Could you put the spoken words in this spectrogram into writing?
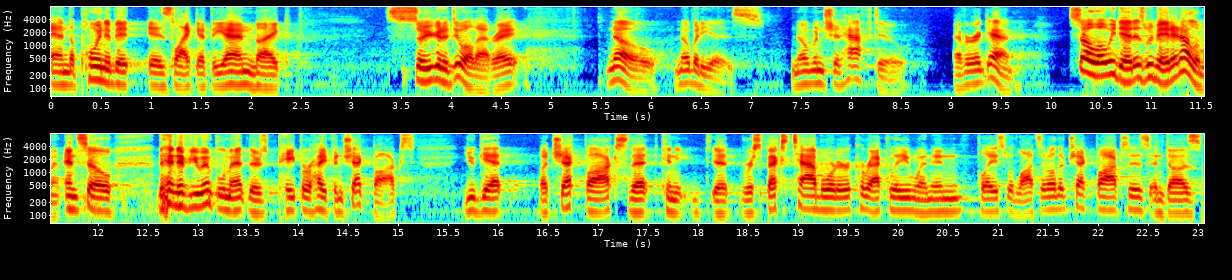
And the point of it is like at the end, like, so you're going to do all that, right? No, nobody is. No one should have to ever again. So what we did is we made an element. And so then if you implement, there's paper hyphen checkbox, you get a checkbox that can it respects tab order correctly when in place with lots of other checkboxes and does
